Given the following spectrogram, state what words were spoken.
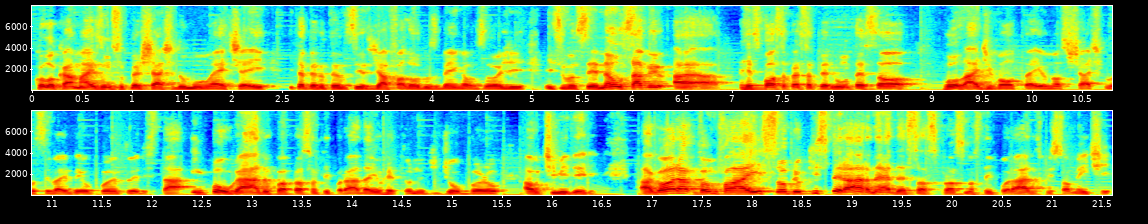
colocar mais um superchat do Moonlet aí, que tá perguntando se já falou dos Bengals hoje. E se você não sabe a, a resposta para essa pergunta, é só rolar de volta aí o nosso chat que você vai ver o quanto ele está empolgado com a próxima temporada e o retorno de Joe Burrow ao time dele. Agora vamos falar aí sobre o que esperar, né, dessas próximas temporadas, principalmente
